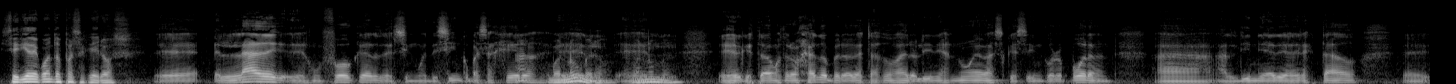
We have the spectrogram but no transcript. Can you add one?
sería de cuántos pasajeros? Eh, el LADE es un Fokker de 55 pasajeros. Ah, buen número, buen número. Es el que estábamos trabajando, pero ahora estas dos aerolíneas nuevas que se incorporan a, a línea aérea del Estado eh,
